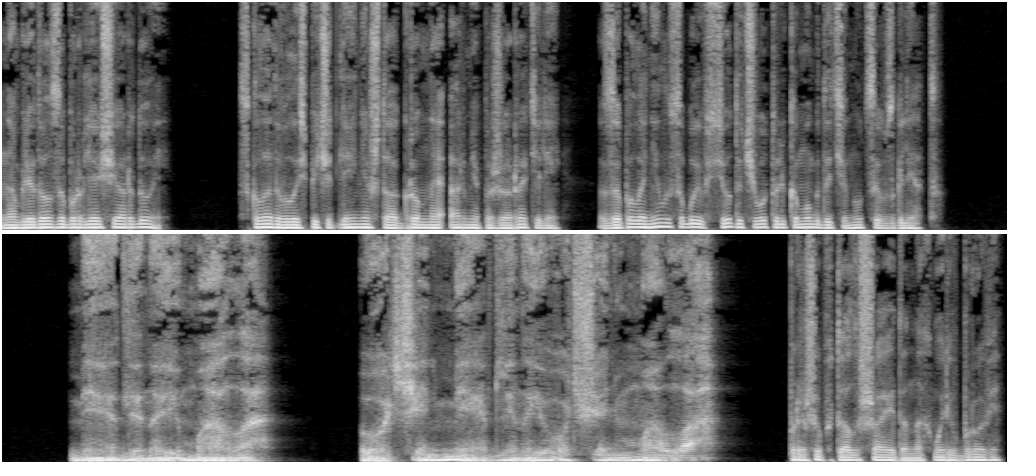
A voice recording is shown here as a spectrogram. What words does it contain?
наблюдал за бурлящей ордой. Складывалось впечатление, что огромная армия пожирателей заполонила собой все, до чего только мог дотянуться взгляд. «Медленно и мало. Очень медленно и очень мало», — прошептал Шайда, нахмурив брови,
